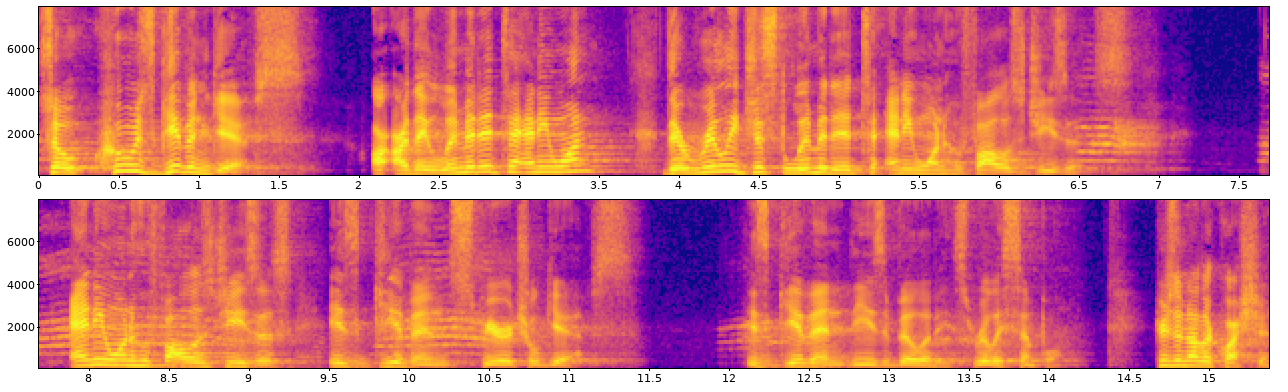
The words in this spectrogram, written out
So, who's given gifts? Are, are they limited to anyone? They're really just limited to anyone who follows Jesus. Anyone who follows Jesus is given spiritual gifts, is given these abilities. Really simple. Here's another question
